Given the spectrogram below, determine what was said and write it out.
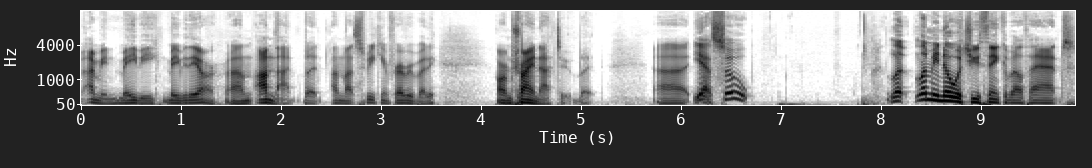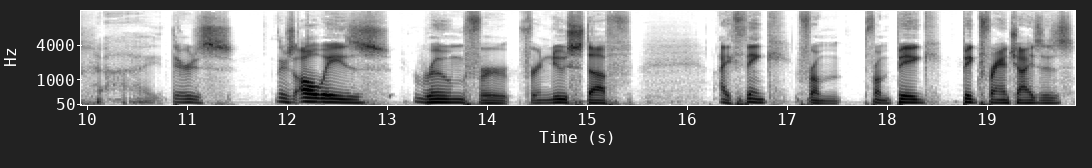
I mean maybe maybe they are. I'm not, but I'm not speaking for everybody or I'm trying not to, but uh, yeah, so let let me know what you think about that. Uh, there's there's always room for for new stuff. I think from from big big franchises.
